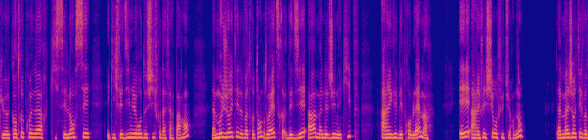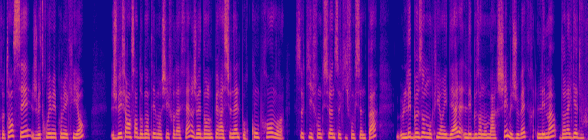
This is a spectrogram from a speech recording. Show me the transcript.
qu'entrepreneur qui s'est lancé et qui fait 10 000 euros de chiffre d'affaires par an, la majorité de votre temps doit être dédié à manager une équipe, à régler des problèmes et à réfléchir au futur? Non. La majorité de votre temps, c'est je vais trouver mes premiers clients, je vais faire en sorte d'augmenter mon chiffre d'affaires, je vais être dans l'opérationnel pour comprendre ce qui fonctionne, ce qui ne fonctionne pas, les besoins de mon client idéal, les besoins de mon marché, mais je vais être les mains dans la gadoue.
